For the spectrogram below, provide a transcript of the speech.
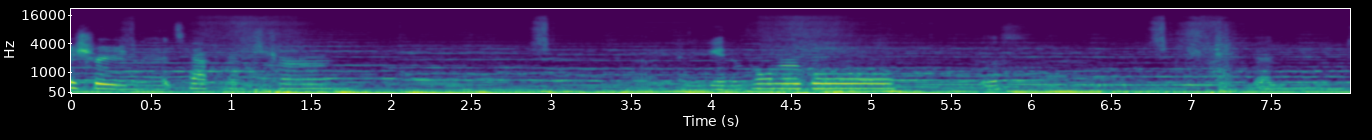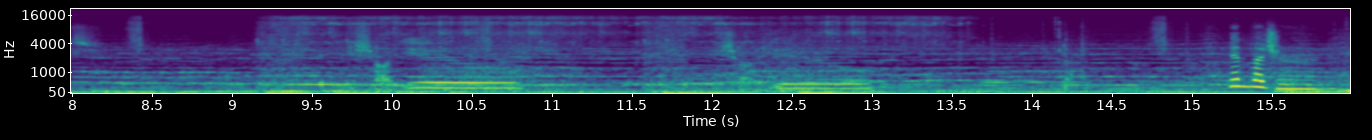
Pretty sure you're gonna attack next turn. I'm gonna gain a vulnerable. This. And shot you. Shot you. End my turn.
